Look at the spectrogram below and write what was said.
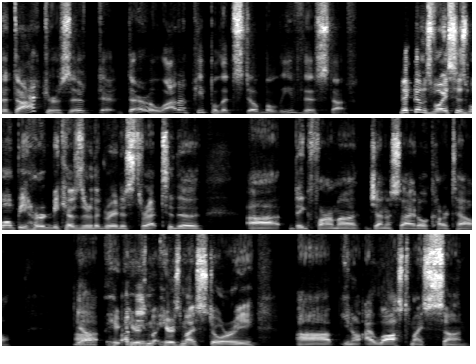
the doctors. There, there, there are a lot of people that still believe this stuff. Victims' voices won't be heard because they're the greatest threat to the uh, big pharma genocidal cartel. Yeah, Uh, here- here's mean- my, here's my story. Uh, you know, I lost my son.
